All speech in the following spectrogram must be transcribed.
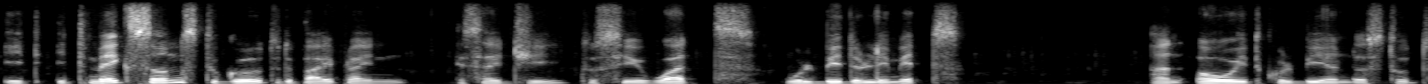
it, it makes sense to go to the pipeline SIG to see what will be the limit and how it could be understood.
